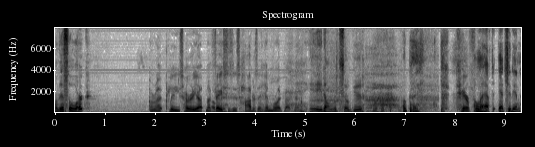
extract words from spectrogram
Well, this'll work. All right, please, hurry up. My face is as hot as a hemorrhoid right now. Yeah, you don't look so good. Okay, Careful. I'm gonna have to etch it in.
